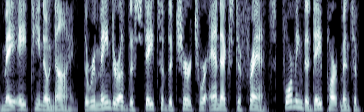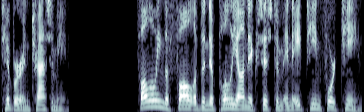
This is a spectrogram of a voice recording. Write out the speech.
May 1809, the remainder of the states of the Church were annexed to France, forming the départements of Tibur and Trasimene. Following the fall of the Napoleonic system in 1814,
